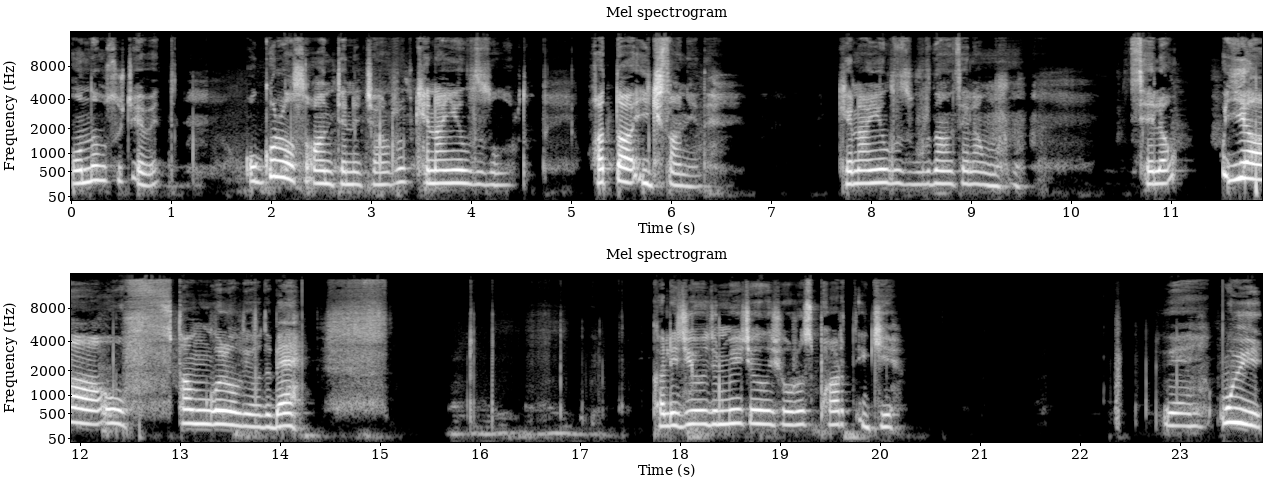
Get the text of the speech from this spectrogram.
Onda mı suç? Evet. O gol olsa antene çarpıp Kenan Yıldız olurdum. Hatta iki saniyede. Kenan Yıldız buradan selam. selam. Ya of tam gol oluyordu be. Kaleciyi öldürmeye çalışıyoruz part 2. Ve uy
